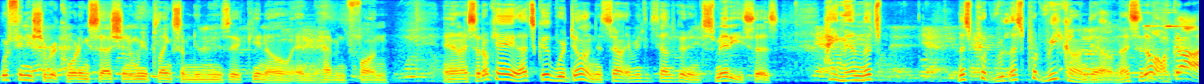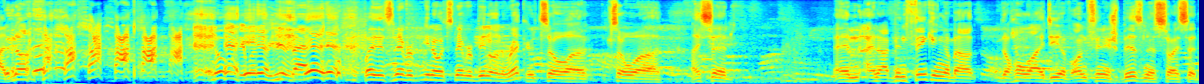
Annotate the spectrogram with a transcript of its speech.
we're finished a recording session. We were playing some new music, you know, and having fun. And I said, "Okay, that's good. We're done. It sound, everything sounds good." And Smitty says, "Hey, man, let's let's put let's put Recon down." I said, "Oh God, no." Nobody wants to hear that. Yeah, yeah. But it's never, you know, it's never been on the record. So, uh, so uh, I said, And, and I've been thinking about the whole idea of unfinished business, so I said,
